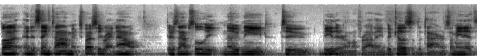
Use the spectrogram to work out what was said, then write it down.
But at the same time, especially right now, there's absolutely no need to be there on a Friday because of the tires. I mean, it's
